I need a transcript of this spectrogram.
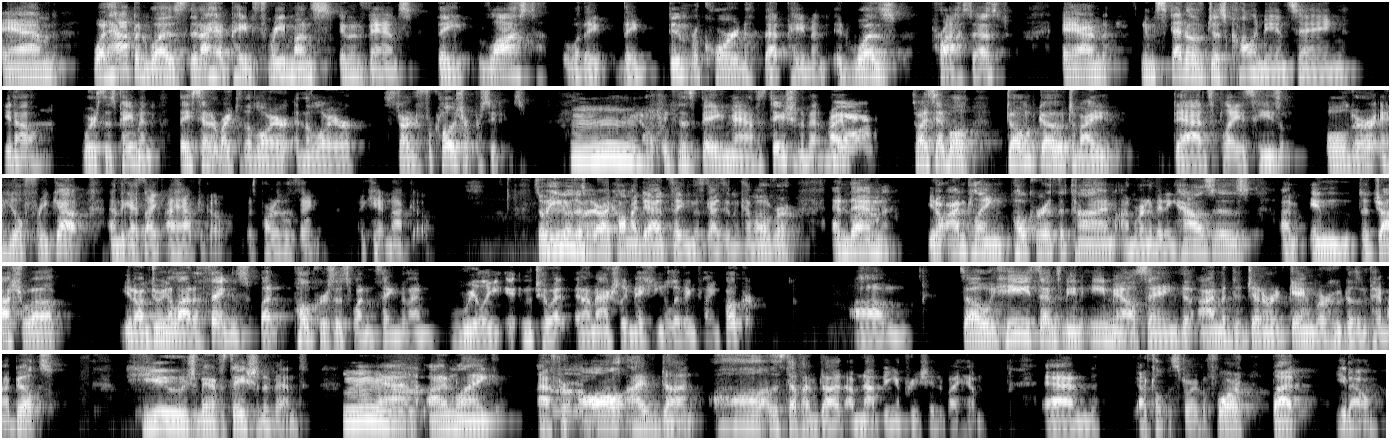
And what happened was that I had paid three months in advance. They lost. Well, they they didn't record that payment. It was processed, and instead of just calling me and saying, you know, where's this payment, they sent it right to the lawyer, and the lawyer started foreclosure proceedings. Mm. You know, it's this big manifestation event, right? yeah So I said, well, don't go to my dad's place. He's older and he'll freak out. And the guy's like, I have to go. It's part of the thing. I can't not go. So he goes over there. I call my dad saying this guy's going to come over. And then, you know, I'm playing poker at the time. I'm renovating houses. I'm into Joshua. You know, I'm doing a lot of things, but poker's this one thing that I'm really into it. And I'm actually making a living playing poker. Um, so he sends me an email saying that I'm a degenerate gambler who doesn't pay my bills. Huge manifestation event. Mm. And I'm like, after all I've done, all of the stuff I've done, I'm not being appreciated by him. And I've told the story before, but you know,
